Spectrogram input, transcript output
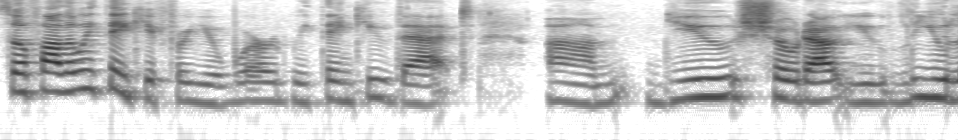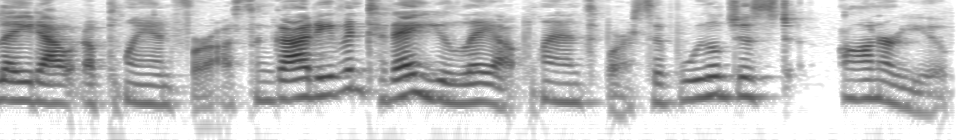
So, Father, we thank you for your word. We thank you that um, you showed out, you you laid out a plan for us, and God, even today, you lay out plans for us. If we'll just honor you,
